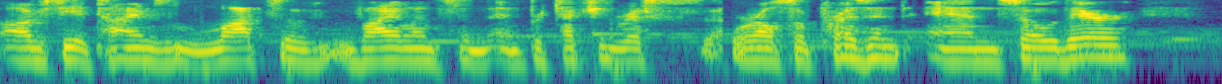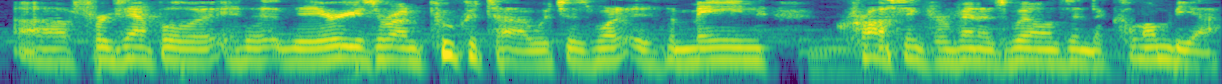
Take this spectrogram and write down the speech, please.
Obviously, at times, lots of violence and, and protection risks were also present. And so there, uh, for example, the, the, areas around Cucuta, which is what is the main crossing for Venezuelans into Colombia,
